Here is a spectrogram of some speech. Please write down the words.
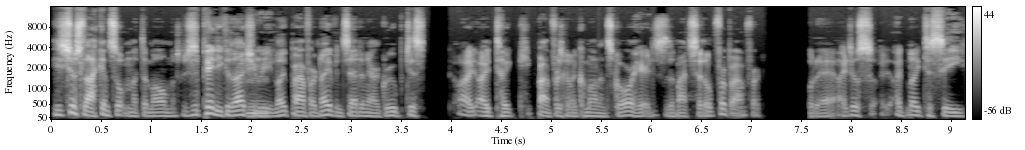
He's just lacking something at the moment, which is a pity because I actually Mm. really like Bamford. And I even said in our group, just I, I think Bamford's going to come on and score here. This is a match set up for Bamford. But uh, I just I'd like to see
